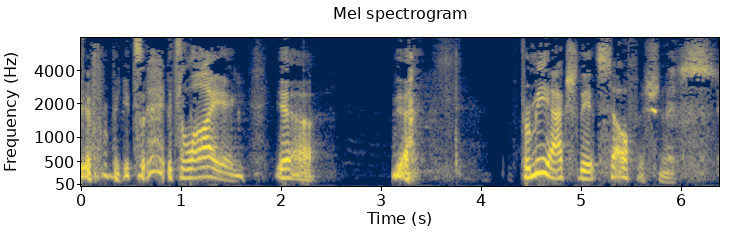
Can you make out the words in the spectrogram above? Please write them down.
Yeah, for me, it's, it's lying. Yeah. Yeah. For me, actually, it's selfishness.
